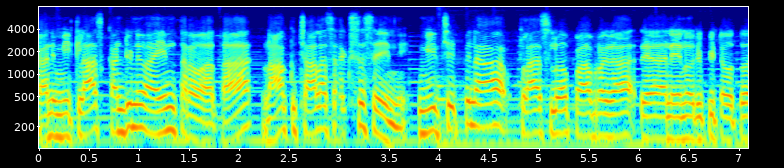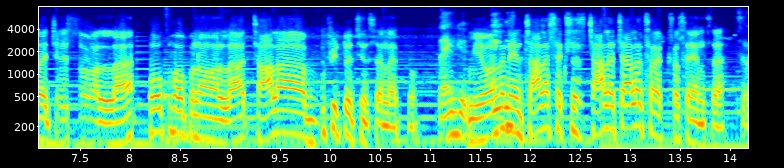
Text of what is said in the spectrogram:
కానీ మీ క్లాస్ కంటిన్యూ అయిన తర్వాత నాకు చాలా సక్సెస్ అయింది. మీరు చెప్పిన క్లాస్లో ప్రాపర్గా నేను రిపీట్ అవుతూ అది చేసడం వల్ల హోప్ హోపడం వల్ల చాలా బెనిఫిట్ వచ్చింది సార్ నాకు. మీ వల్ల నేను చాలా సక్సెస్ చాలా చాలా సక్సెస్ అయ్యాను సార్. So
